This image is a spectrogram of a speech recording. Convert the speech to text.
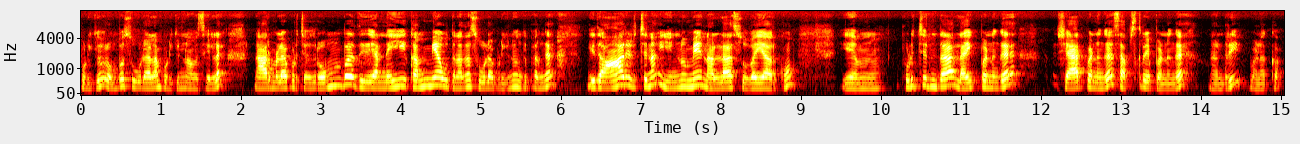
பிடிக்கும். ரொம்ப சூடாலாம் பிடிக்கணும்னு அவசியம் இல்லை. நார்மலாக பிடிச்சது. ரொம்ப இது நெய் கம்மியாக ஊற்றினா தான் சூடாக பிடிக்கணும். இங்கே பாருங்கள் இது ஆறிடுச்சுன்னா இன்னுமே நல்லா சுவையாக இருக்கும். பிடிச்சிருந்தா லைக் பண்ணுங்கள் ஷேர் பண்ணுங்கள் சப்ஸ்கிரைப் பண்ணுங்கள் நன்றி வணக்கம்.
